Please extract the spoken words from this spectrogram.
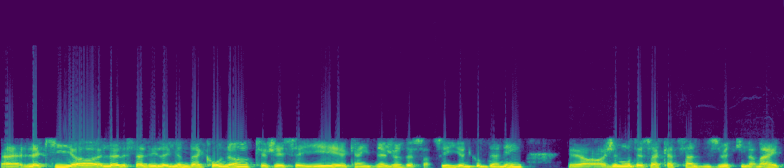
le Kia, c'est-à-dire le Hyundai Kona, que j'ai essayé quand il venait juste de sortir il y a une couple d'années, j'ai monté ça à 418 km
